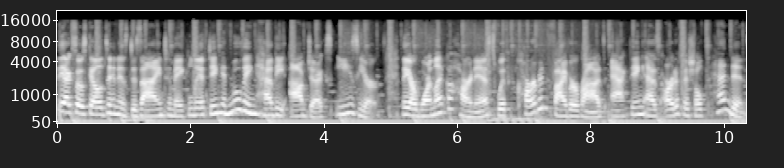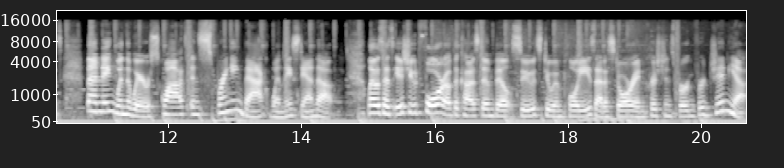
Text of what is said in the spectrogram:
The exoskeleton is designed to make lifting and moving heavy objects easier. They are worn like a harness with carbon fiber rods acting as artificial tendons, bending when the wearer squats and springing back when they stand up. Lowe's has issued four of the custom-built suits to employees at a store in Christiansburg, Virginia.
